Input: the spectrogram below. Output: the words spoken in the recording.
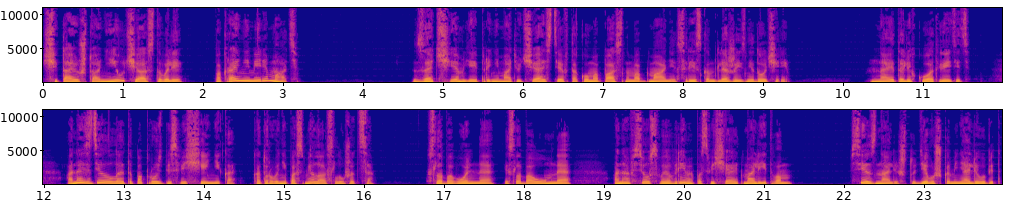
считаю, что они и участвовали, по крайней мере, мать. Зачем ей принимать участие в таком опасном обмане с риском для жизни дочери? На это легко ответить. Она сделала это по просьбе священника, которого не посмела ослушаться. Слабовольная и слабоумная — она все свое время посвящает молитвам. Все знали, что девушка меня любит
